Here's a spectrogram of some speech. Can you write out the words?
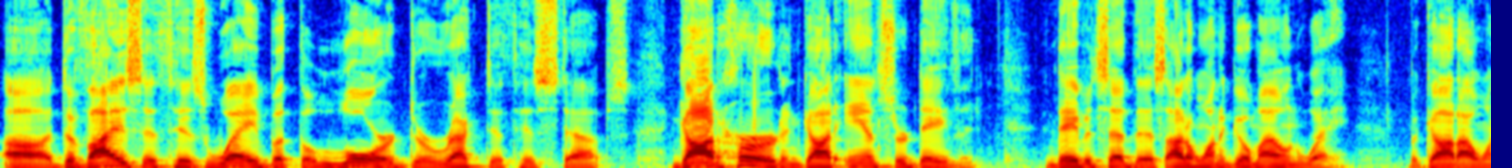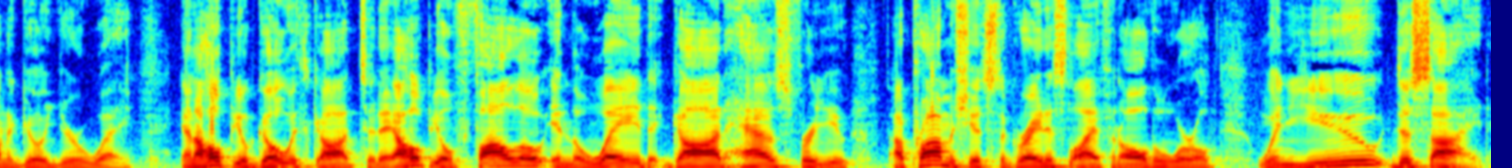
uh, deviseth his way, but the Lord directeth his steps. God heard and God answered David. And David said this I don't want to go my own way, but God, I want to go your way. And I hope you'll go with God today. I hope you'll follow in the way that God has for you. I promise you, it's the greatest life in all the world. When you decide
